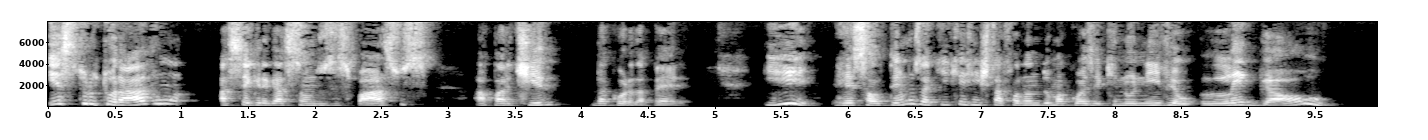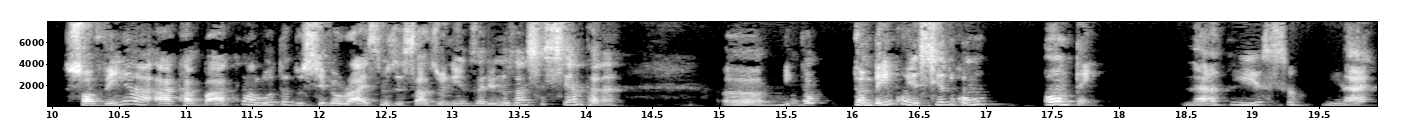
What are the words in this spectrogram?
estruturavam a segregação dos espaços a partir da cor da pele. E ressaltemos aqui que a gente está falando de uma coisa que, no nível legal, só vem a, a, acabar com a luta dos civil rights nos Estados Unidos ali nos anos 60, né? Uh, uhum. Então, também conhecido como ontem, né? Isso. isso. Né?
